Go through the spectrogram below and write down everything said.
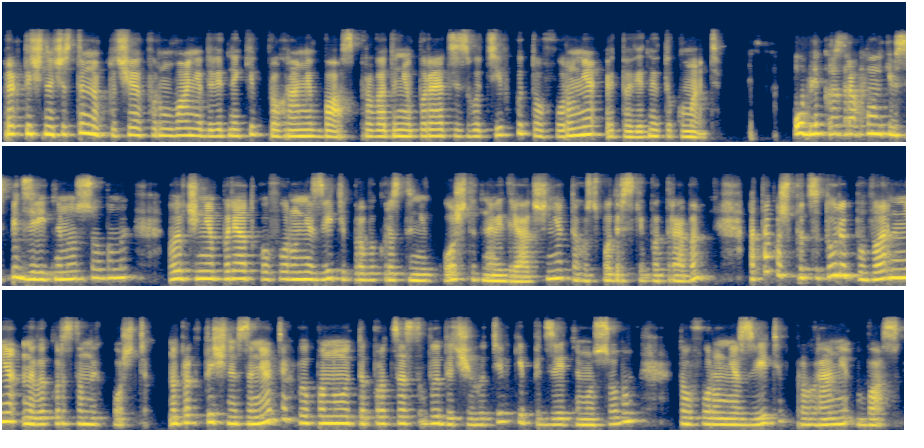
Практична частина включає формування довідників в програмі БАС, проведення операцій з готівкою та оформлення відповідних документів. Облік розрахунків з підзвітними особами, вивчення порядку оформлення звітів про використані кошти на відрядження та господарські потреби, а також процедури повернення невикористаних коштів. На практичних заняттях ви опануєте процес видачі готівки підзвітним особам та оформлення звітів в програмі БАС.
